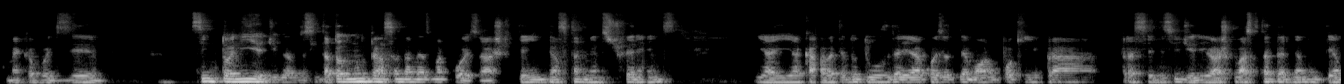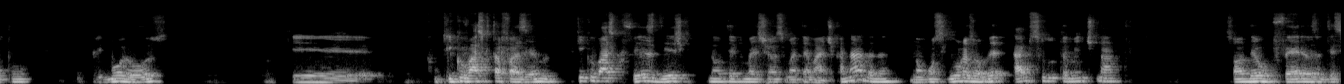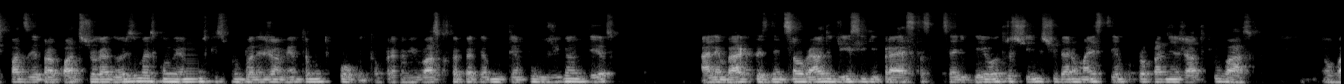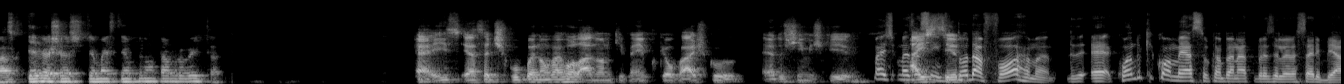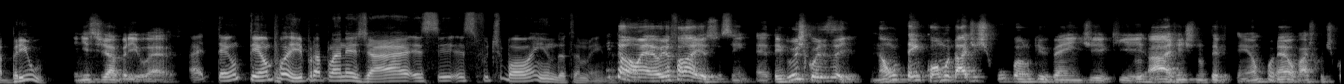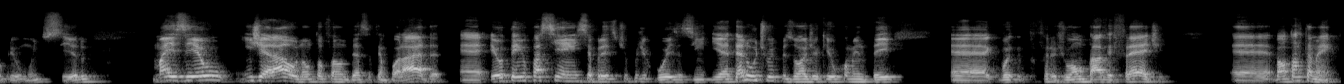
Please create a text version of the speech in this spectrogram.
como é que eu vou dizer, sintonia, digamos assim. Está todo mundo pensando a mesma coisa. Acho que tem pensamentos diferentes e aí acaba tendo dúvida e a coisa demora um pouquinho para ser decidida. E eu acho que o Vasco está perdendo um tempo primoroso, porque o que, que o Vasco está fazendo, o que, que o Vasco fez desde que não teve mais chance matemática? Nada, né? Não conseguiu resolver absolutamente nada. Só deu férias antecipadas para quatro jogadores, mas convenhamos que isso para um planejamento é muito pouco. Então, para mim, o Vasco está perdendo um tempo gigantesco. A lembrar que o presidente Salgado disse que para essa Série B, outros times tiveram mais tempo para planejado que o Vasco. Então, o Vasco teve a chance de ter mais tempo e não está aproveitando. É, isso, essa desculpa não vai rolar no ano que vem, porque o Vasco é dos times que. Mas, mas assim, cedo... de toda forma, é, quando que começa o Campeonato Brasileiro Série B? Abril? Início de abril, é. Aí tem um tempo aí para planejar esse, esse futebol ainda também. Né? Então, é, eu ia falar isso, assim. É, tem duas coisas aí. Não tem como dar desculpa ano que vem de que uhum. ah, a gente não teve tempo, né? O Vasco descobriu muito cedo. Mas eu, em geral, não estou falando dessa temporada, é, eu tenho paciência para esse tipo de coisa, assim. E até no último episódio aqui eu comentei, é, João, Tava e Fred, é, Baltar também,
